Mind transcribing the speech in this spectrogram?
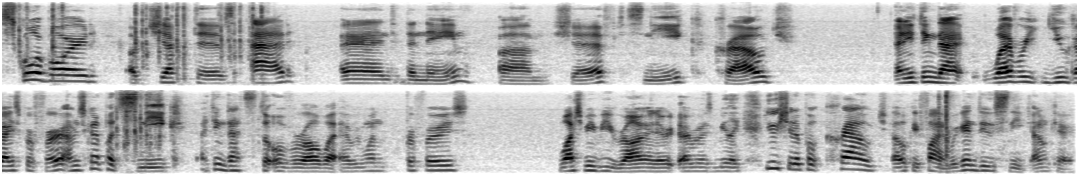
Scoreboard, objectives, add, and the name, um, shift, sneak, crouch, anything that, whatever you guys prefer. I'm just going to put sneak. I think that's the overall what everyone prefers watch me be wrong and everyone's gonna be like, you should have put crouch. Okay, fine. We're gonna do sneak. I don't care.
